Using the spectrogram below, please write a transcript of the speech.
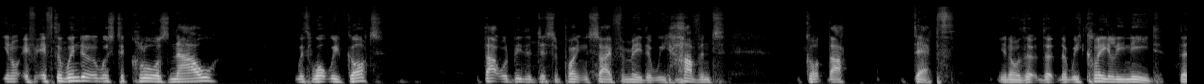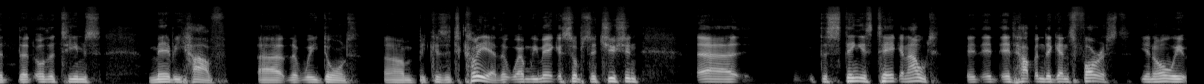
you know, if, if the window was to close now with what we've got, that would be the disappointing side for me that we haven't got that depth, you know, that, that, that we clearly need, that, that other teams maybe have, uh, that we don't. Um, because it's clear that when we make a substitution, uh, the sting is taken out. It, it, it, happened against Forest. You know, we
